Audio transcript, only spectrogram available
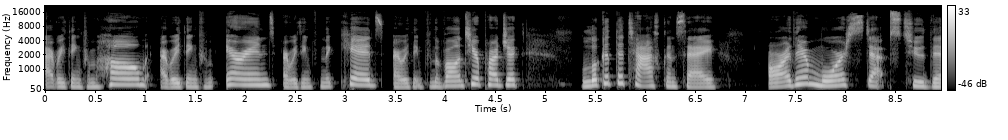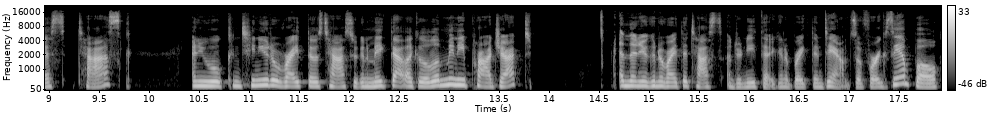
everything from home, everything from errands, everything from the kids, everything from the volunteer project. Look at the task and say, are there more steps to this task? And you will continue to write those tasks. You're going to make that like a little mini project. And then you're going to write the tasks underneath that. You're going to break them down. So, for example,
